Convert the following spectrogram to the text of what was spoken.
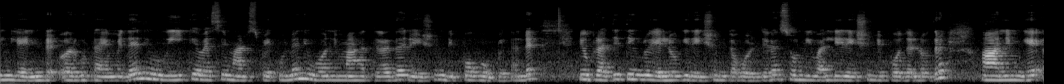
ತಿಂಗಳು ಎಂಡ್ವರೆಗೂ ಟೈಮ್ ಇದೆ. ನೀವು ಈ ಕೆ ವೈ ಸಿ ಮಾಡಿಸ್ಬೇಕು ಅಂದರೆ ನೀವು ನಿಮ್ಮ ಹತ್ತಿರದ ರೇಷನ್ ಡಿಪೋಗೆ ಹೋಗ್ಬೇಕಂದ್ರೆ ನೀವು ಪ್ರತಿ ತಿಂಗಳು ಎಲ್ಲೋಗಿ ರೇಷನ್ ತೊಗೊಳ್ತೀರಾ? ಸೊ ನೀವು ಅಲ್ಲಿ ರೇಷನ್ ಡಿಪೋದಲ್ಲಿ ಹೋದರೆ ನಿಮಗೆ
